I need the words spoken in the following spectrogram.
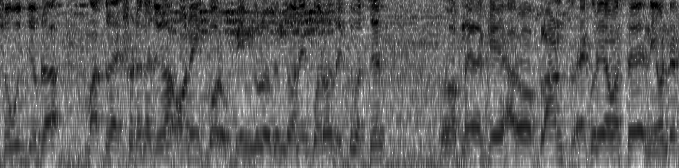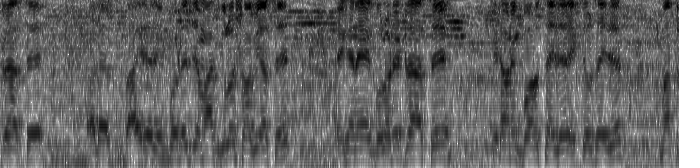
সবুজ জেব্রা, মাত্র একশো টাকা জোড়া, অনেক বড়। পিনগুলো কিন্তু অনেক বড়, দেখতে পাচ্ছেন? তো আপনাদেরকে আরও প্লান্টস অ্যাকোরিয়াম আছে নিয়ন টেট্রা আছে আদার্স বাইরের ইম্পোর্টের যে মাছগুলো সবই আছে। এখানে গোলোডেট্রা আছে, এটা অনেক বড় সাইজের এক্সেল সাইজের মাত্র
